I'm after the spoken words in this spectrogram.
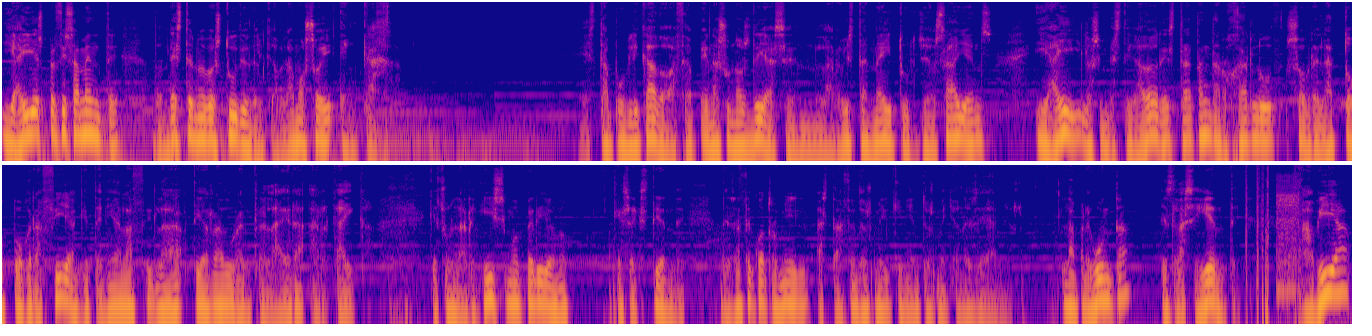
Y ahí es precisamente donde este nuevo estudio del que hablamos hoy encaja. Está publicado hace apenas unos días en la revista Nature Geoscience y ahí los investigadores tratan de arrojar luz sobre la topografía que tenía la, Tierra durante la era arcaica, que es un larguísimo periodo que se extiende desde hace 4.000 hasta hace 2.500 millones de años. La pregunta es la siguiente. ¿Había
